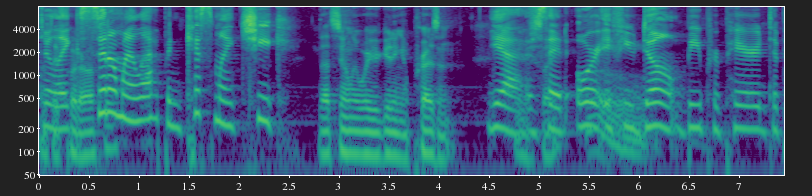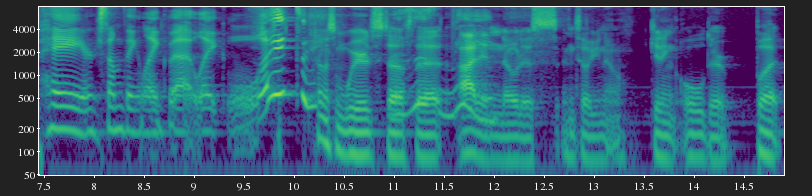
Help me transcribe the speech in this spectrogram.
they're they like, put sit there. on my lap and kiss my cheek. That's the only way you're getting a present. Yeah, I said, like, or if you don't, be prepared to pay or something like that. Like, what? kind of some weird stuff that this I didn't notice until you know getting older. But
